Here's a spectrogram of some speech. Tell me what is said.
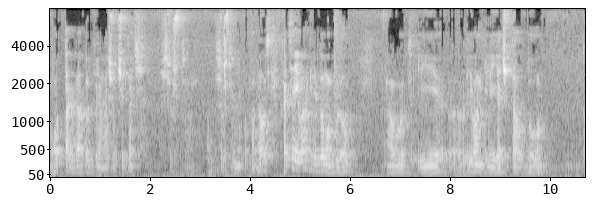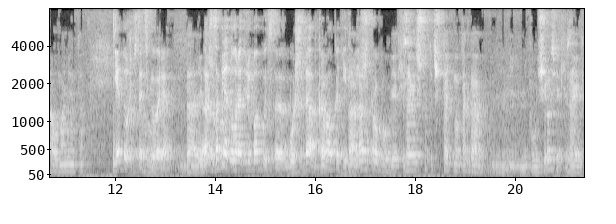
вот тогда только я начал читать все, что, все, что мне попадалось. Хотя Евангелие дома было. Вот, и э, Евангелие я читал до того момента. Я тоже, кстати говоря, Да, и даже заглядывал пробовал- ради любопытства больше, да, открывал да, какие-то Да, вещи. даже пробовал Ветхий Завет что-то читать, но тогда не, не получилось Ветхий Завет.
